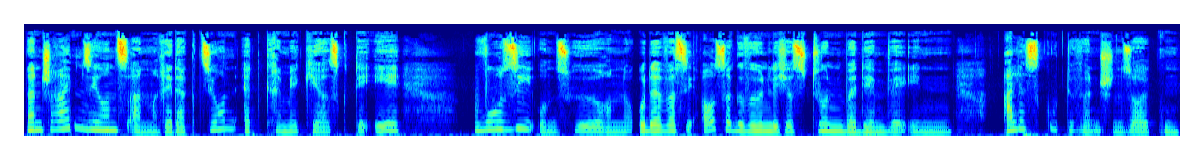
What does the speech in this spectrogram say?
dann schreiben Sie uns an redaktion.krimikiosk.de, wo Sie uns hören oder was Sie Außergewöhnliches tun, bei dem wir Ihnen alles Gute wünschen sollten.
